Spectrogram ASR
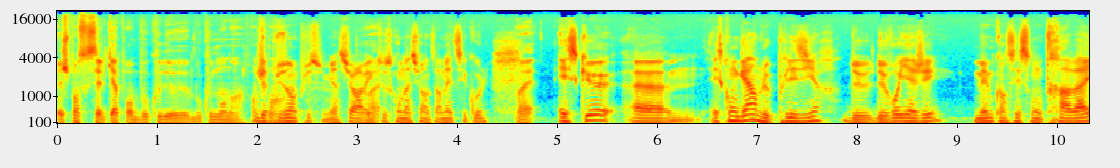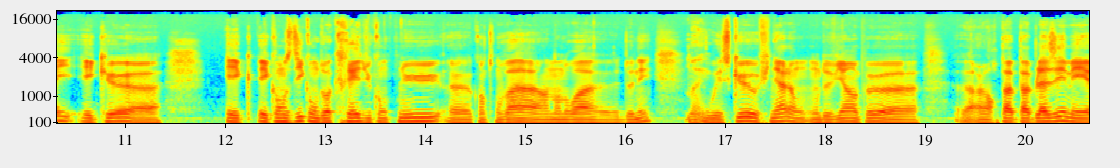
Et je pense que c'est le cas pour beaucoup de, beaucoup de monde. hein, De plus en plus, bien sûr, avec Ouais. tout ce qu'on a sur Internet, c'est cool. Ouais. Est-ce que euh, est-ce qu'on garde le plaisir de, de voyager, même quand c'est son travail, et que euh, et, et qu'on se dit qu'on doit créer du contenu euh, quand on va à un endroit euh, donné, Ouais. ou est-ce que au final on, on devient un peu, alors pas pas blasé, mais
